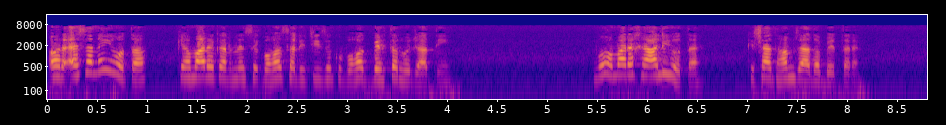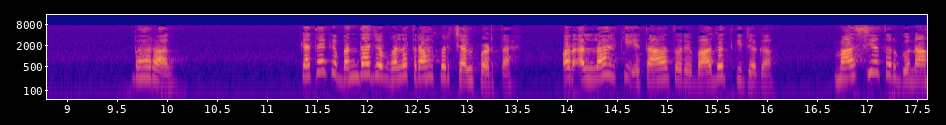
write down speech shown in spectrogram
اور ایسا نہیں ہوتا کہ ہمارے کرنے سے بہت ساری چیزیں کو بہت بہتر ہو جاتی ہیں۔ وہ ہمارا خیال ہی ہوتا ہے کہ شاید ہم زیادہ بہتر ہیں۔ بہرحال، کہتے ہیں کہ بندہ جب غلط راہ پر چل پڑتا ہے اور اللہ کی اطاعت اور عبادت کی جگہ، معصیت اور گناہ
